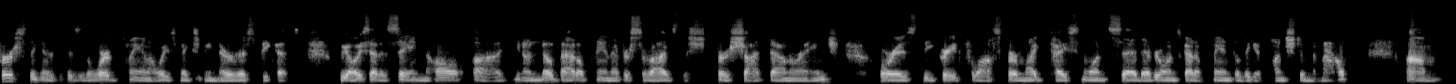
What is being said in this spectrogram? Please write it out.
first thing is, is the word plan always makes me nervous because we always had a saying, all uh, you know, no battle plan ever survives the first shot down range. Or as the great philosopher Mike Tyson once said, everyone's got a plan until they get punched in the mouth. Um,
